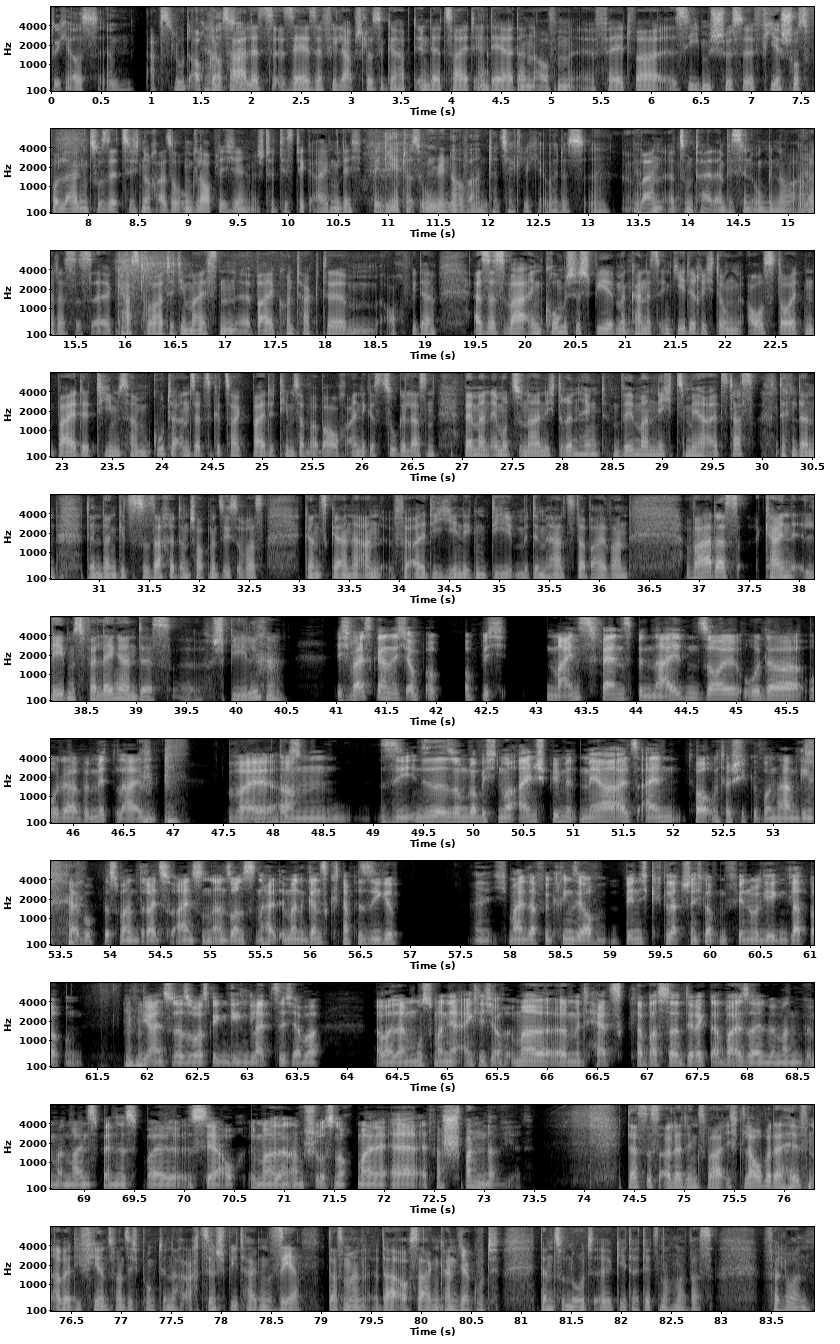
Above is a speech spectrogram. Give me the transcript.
durchaus. Ähm, Absolut. Auch Gonzales sehr, sehr viele Abschlüsse gehabt in der Zeit, in der er dann auf dem äh, Feld war. Sieben Schüsse, vier Schussvorlagen zusätzlich noch. Also unglaubliche Statistik eigentlich. Wenn die etwas ungenau waren tatsächlich, aber das äh, ja. waren äh, zum Teil ein bisschen ungenau. Ja. Aber das ist äh, Castro hatte die meisten äh, Ballkontakte ähm, auch wieder. Also es war ein komisches Spiel. Man kann es in jede Richtung ausdeuten. Beide Teams haben gute Ansätze gezeigt. Beide Teams haben aber auch einiges zugelassen. Wenn man emotional nicht drin hängt, will man nichts mehr als das, denn dann denn dann geht es zur Sache, dann schaut man sich sowas ganz gerne an. Für all diejenigen, die mit dem Herz dabei waren. War das kein lebensverlängerndes äh, Spiel? Ich weiß gar nicht, ob, ob, ob ich Mainz-Fans beneiden soll oder, oder bemitleiden, weil ähm, sie in dieser Saison, glaube ich, nur ein Spiel mit mehr als ein Torunterschied gewonnen haben gegen Freiburg. Das waren 3 zu 1 und ansonsten halt immer eine ganz knappe Siege. Äh, ich meine, dafür kriegen sie auch wenig Klatschen. Ich glaube, ein 4-0 gegen Gladbach und mhm. die 1 oder sowas gegen, gegen Leipzig, aber aber da muss man ja eigentlich auch immer äh, mit Herzklabaster direkt dabei sein, wenn man, wenn man Mainz-Fan ist, weil es ja auch immer dann am Schluss nochmal äh, etwas spannender wird. Das ist allerdings wahr. Ich glaube, da helfen aber die 24 Punkte nach 18 Spieltagen sehr, dass man da auch sagen kann, ja gut, dann zur Not äh, geht halt jetzt nochmal was verloren.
